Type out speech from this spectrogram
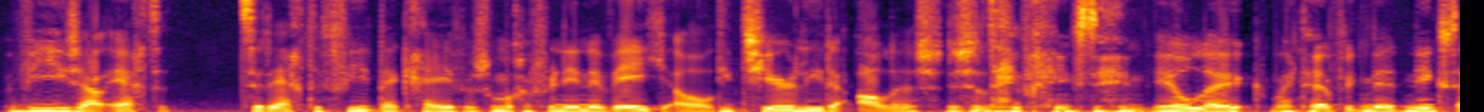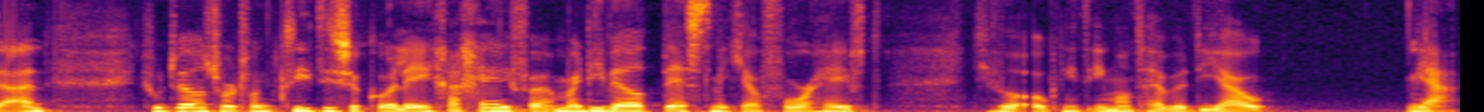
wie zou echt terechte feedback geven. Sommige vriendinnen weet je al, die cheerleaden alles, dus dat heeft geen zin. Heel leuk, maar daar heb ik net niks aan. Je moet wel een soort van kritische collega geven, maar die wel het beste met jou voor heeft. Je wil ook niet iemand hebben die jou ja,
